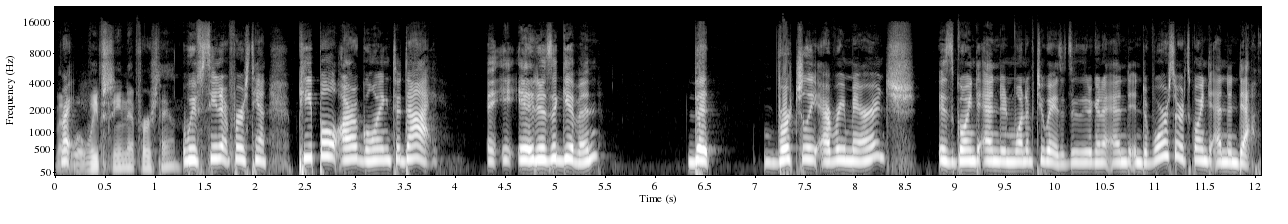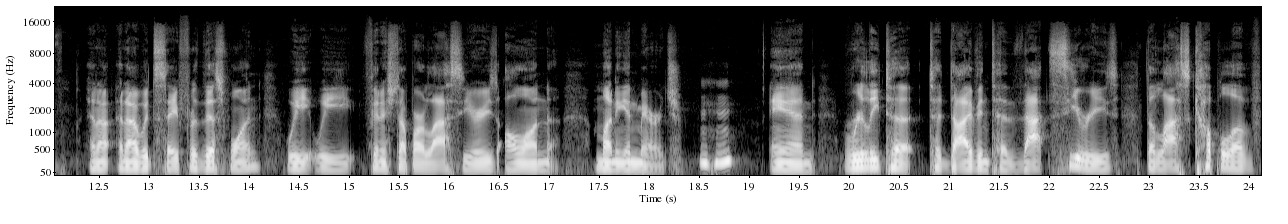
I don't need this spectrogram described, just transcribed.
Right. Well, we've seen it firsthand. We've seen it firsthand. People are going to die. It is a given that virtually every marriage is going to end in one of two ways. It's either going to end in divorce or it's going to end in death. And I, and I would say for this one, we we finished up our last series all on money and marriage, mm-hmm. And really to to dive into that series, the last couple of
